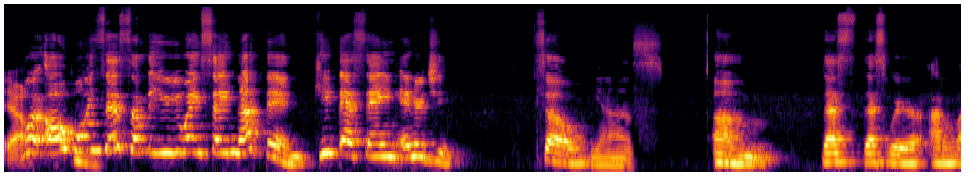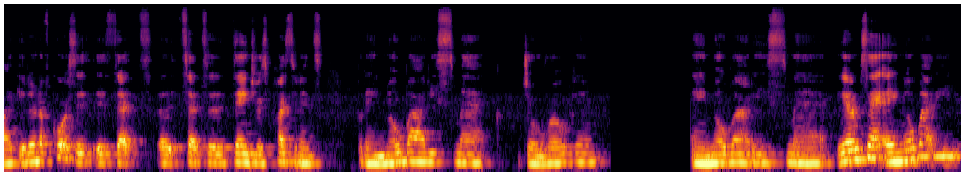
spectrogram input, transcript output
Yeah. Well, old boy mm-hmm. says something to you, you ain't say nothing. Keep that same energy. So yes. Um, that's that's where I don't like it. And of course it, it sets it sets a dangerous precedence but ain't nobody smack Joe Rogan. Ain't nobody smacked. You know what I'm saying? Ain't nobody,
